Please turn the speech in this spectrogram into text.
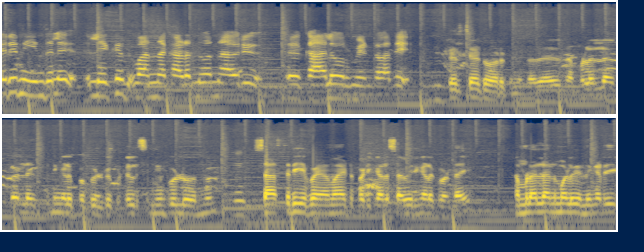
ഒരു നീന്തലിലേക്ക് വന്ന കടന്നു വന്ന ആ ഒരു കാല ഓർമ്മയുണ്ടോ അതെ. തീർച്ചയായിട്ടും ഓർക്കുന്നുണ്ട്. അതായത് നമ്മളെല്ലാം നിങ്ങൾ ഇപ്പൊ കുട്ടികൾ സ്വിമ്മിംഗ് പൂളിൽ ഒന്നും ശാസ്ത്രീയപരമായിട്ട് പഠിക്കാനുള്ള സൗകര്യങ്ങളൊക്കെ ഉണ്ടായി. നമ്മളെല്ലാം നമ്മൾ നിങ്ങളുടെ ഈ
